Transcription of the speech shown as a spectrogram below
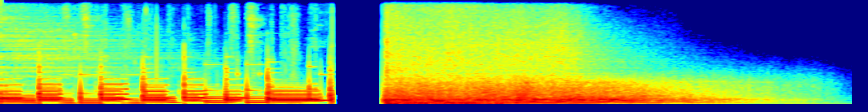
Thank you.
